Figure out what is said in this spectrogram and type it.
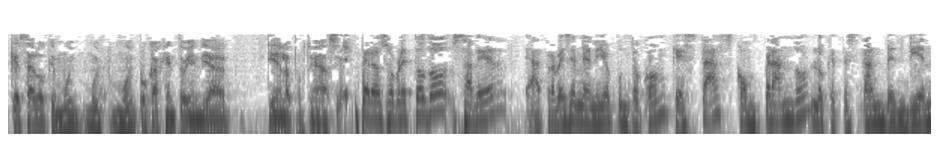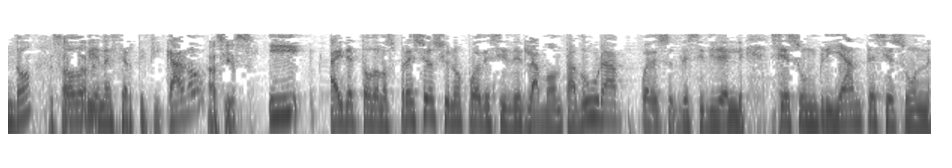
que es algo que muy muy muy poca gente hoy en día tiene la oportunidad de hacer Pero sobre todo saber a través de mianillo.com que estás comprando lo que te están vendiendo, todo viene certificado. Así es. Y hay de todos los precios. Y uno puede decidir la montadura, puedes decidir el, si es un brillante, si es un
